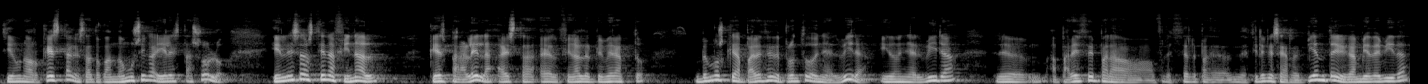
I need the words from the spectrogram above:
Tiene una orquesta que está tocando música y él está solo. Y en esa escena final, que es paralela a esta, al final del primer acto, vemos que aparece de pronto doña Elvira y doña Elvira eh, aparece para ofrecer para decirle que se arrepiente que cambie de vida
